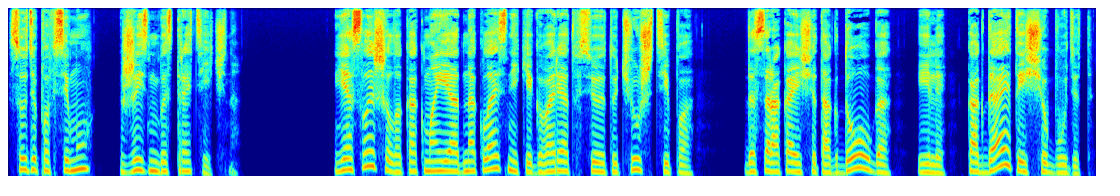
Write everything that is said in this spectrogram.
Судя по всему, жизнь быстротечна. Я слышала, как мои одноклассники говорят всю эту чушь типа «до сорока еще так долго» или «когда это еще будет?»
